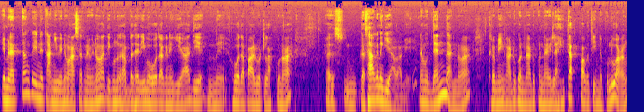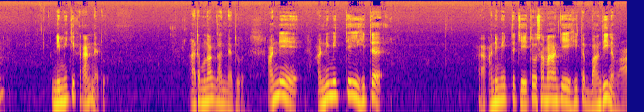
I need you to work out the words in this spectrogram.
එහෙම නැත්නම් පේන්නේ තනි වෙනවා ආසරණ වෙනවා තිබුණ සබ්බතරීම හොදාගෙන ගියා මේ හොදා පාළුවට ලක් වුණා ගසාගෙන ගියා වගේ. නමුත් දැන් දන්නවා ක්‍රමයෙන් අඩු කරන අඩු කරන ඇවිල්ලා හිතක් පවතින්න පුළුවන් නිමිති කරන්නේ නැතුව. අටමුණක් ගන්න නැතුව. අන්නේ අනිමිත්තේ හිත අනිමිත්ත චේතෝ සමාධියේ හිත බඳිනවා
